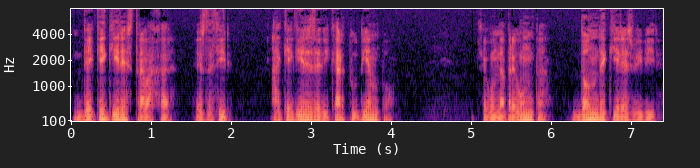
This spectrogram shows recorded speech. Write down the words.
¿de qué quieres trabajar? Es decir, ¿a qué quieres dedicar tu tiempo? Segunda pregunta, ¿dónde quieres vivir?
